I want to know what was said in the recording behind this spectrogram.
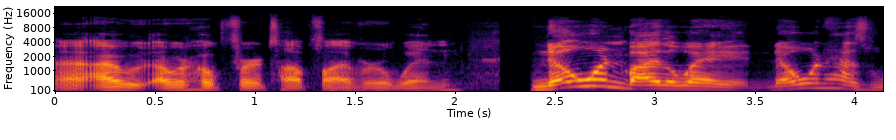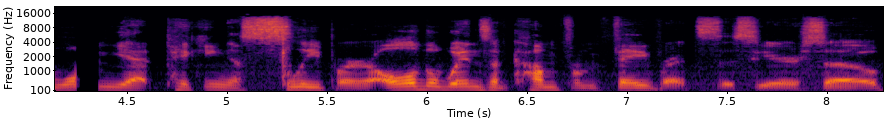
Uh, I would- I would hope for a top five or a win. No one, by the way, no one has won yet picking a sleeper. All the wins have come from favorites this year. So,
